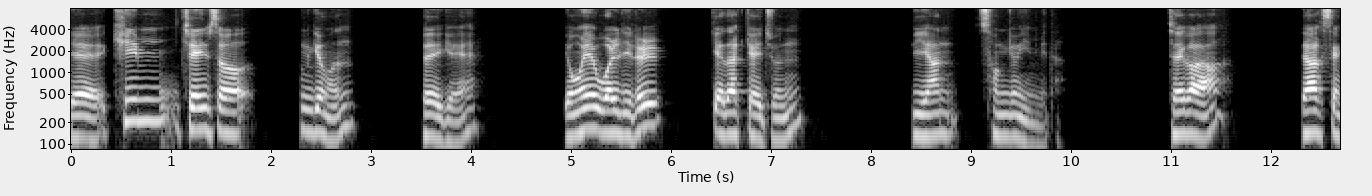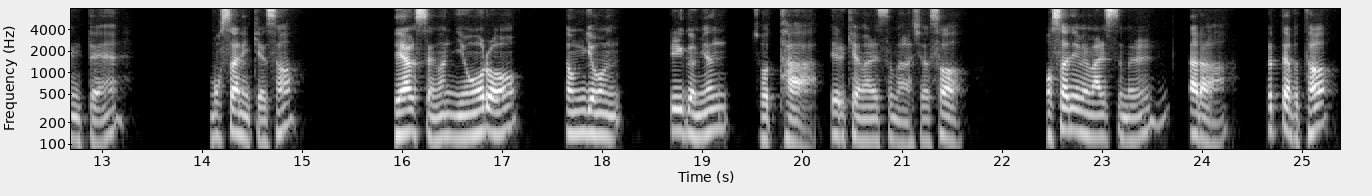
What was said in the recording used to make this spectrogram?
예, 킴 제임스 성경은 저에게 영어의 원리를 깨닫게 해준 귀한 성경입니다. 제가 대학생 때 목사님께서 대학생은 영어로 성경을 읽으면 좋다 이렇게 말씀을 하셔서 목사님의 말씀을 따라 그때부터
